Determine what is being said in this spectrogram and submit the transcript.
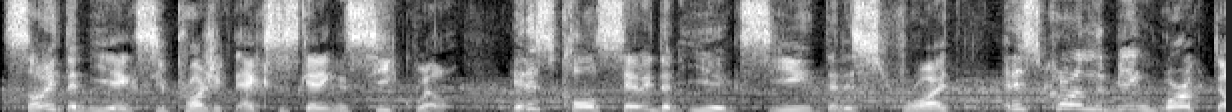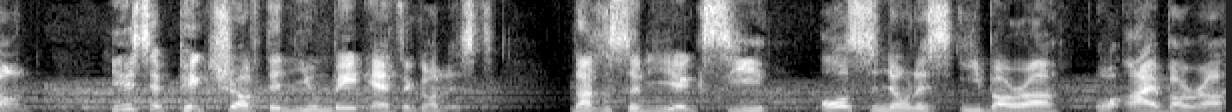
Sonic.exe Project X is getting a sequel. It is called Sonic.exe The Destroyer and is currently being worked on. Here's a picture of the new main antagonist, Knuckles.exe, also known as Ibara or Ibara.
